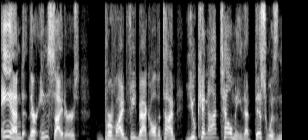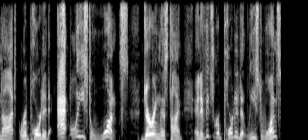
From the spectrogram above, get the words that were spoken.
and their insiders provide feedback all the time. You cannot tell me that this was not reported at least once during this time. And if it's reported at least once,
